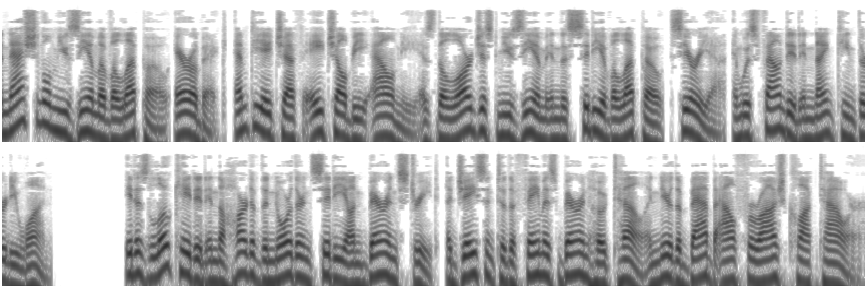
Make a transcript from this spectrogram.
The National Museum of Aleppo Arabic, MTHF HLB Alni is the largest museum in the city of Aleppo, Syria, and was founded in 1931. It is located in the heart of the northern city on Baron Street, adjacent to the famous Baron Hotel and near the Bab al-Faraj clock tower.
